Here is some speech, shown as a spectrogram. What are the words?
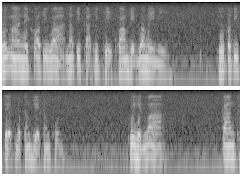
หรือมาในข้อที่ว่านัติกะทิฏฐิความเห็นว่าไม่มี คือปฏิเสธหมดทั้งเหตุทั้งผล คือเห็นว่าการท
